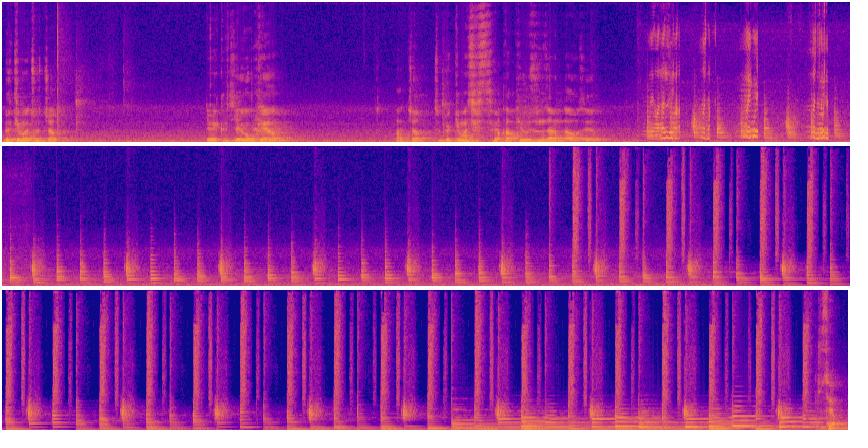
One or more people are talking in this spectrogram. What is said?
몇 개 맞췄죠? 여기까지. 일곱 개요? 맞죠? 저 몇 개 맞췄어요? 아까 비웃은 사람 나오세요. 주세요.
